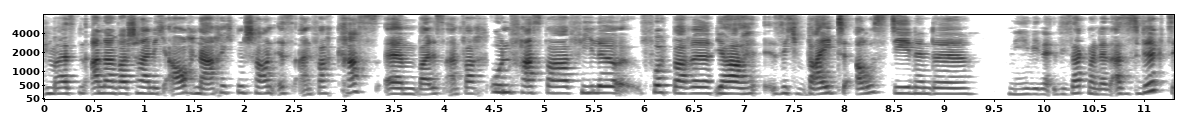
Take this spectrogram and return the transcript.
den meisten anderen wahrscheinlich auch, Nachrichten schauen ist einfach krass, ähm, weil es einfach unfassbar viele furchtbare, ja, sich weit ausdehnende Nee, wie, wie sagt man denn? Also es wirkt,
